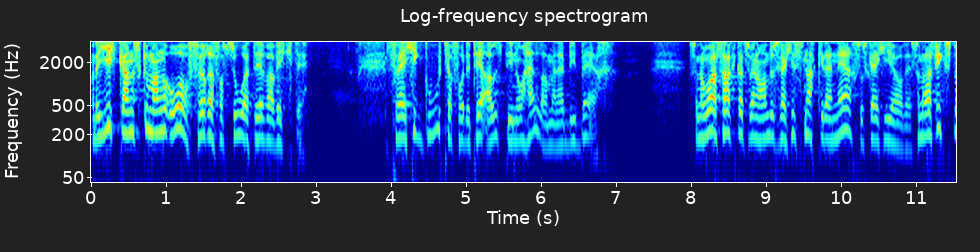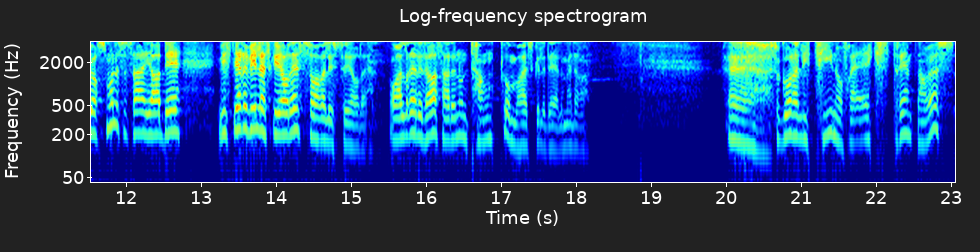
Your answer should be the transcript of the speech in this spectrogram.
Og Det gikk ganske mange år før jeg forsto at det var viktig. Så jeg er ikke god til å få det til alltid nå heller, men jeg blir bedre. Så når hun har sagt at du skal ikke snakke deg ned, så skal jeg ikke gjøre det. Så når jeg fikk spørsmålet, så sa jeg ja, det, hvis dere vil jeg skal gjøre det, så har jeg lyst til å gjøre det. Og allerede da så hadde jeg noen tanker om hva jeg skulle dele med dere. Eh, så går det litt tid nå, for jeg er ekstremt nervøs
